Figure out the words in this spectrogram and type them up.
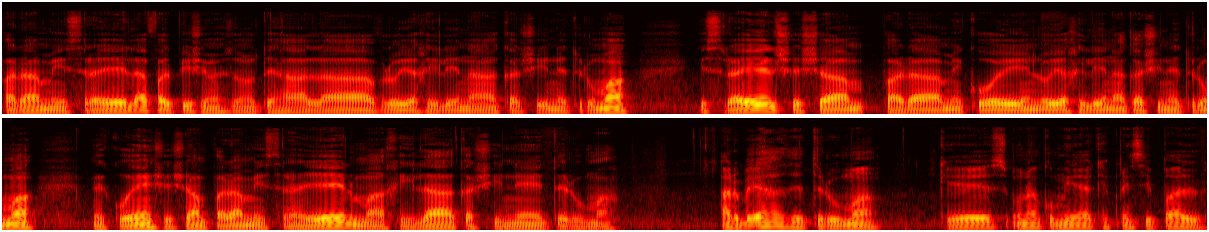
פרה מישראל, אף על פי שמזונותיה עליו לא יכילנה קרשיני תרומה. ישראל ששם פרה מכהן לא יכילנה קרשיני תרומה, וכהן ששם פרה מישראל מאכילה קרשיני תרומה. Arvejas de teruma, que es una comida que es principal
